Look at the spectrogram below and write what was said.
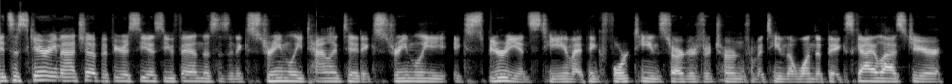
it's a scary matchup if you're a CSU fan. This is an extremely talented, extremely experienced team. I think 14 starters returned from a team that won the Big Sky last year.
